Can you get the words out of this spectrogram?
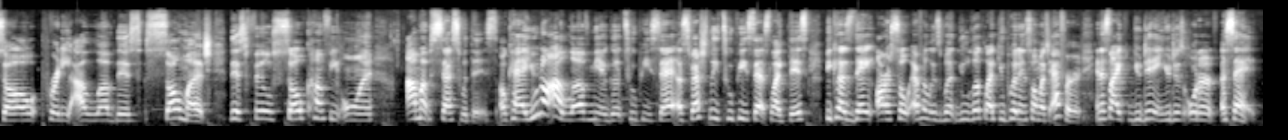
so pretty i love this so much this feels so comfy on I'm obsessed with this, okay? You know I love me a good two-piece set, especially two-piece sets like this because they are so effortless, but you look like you put in so much effort. And it's like you didn't, you just ordered a set.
